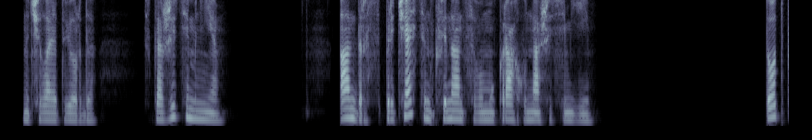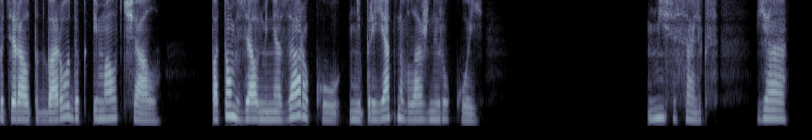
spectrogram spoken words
— начала я твердо, — «скажите мне, Андерс причастен к финансовому краху нашей семьи. Тот потирал подбородок и молчал. Потом взял меня за руку неприятно влажной рукой. «Миссис Алекс, я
